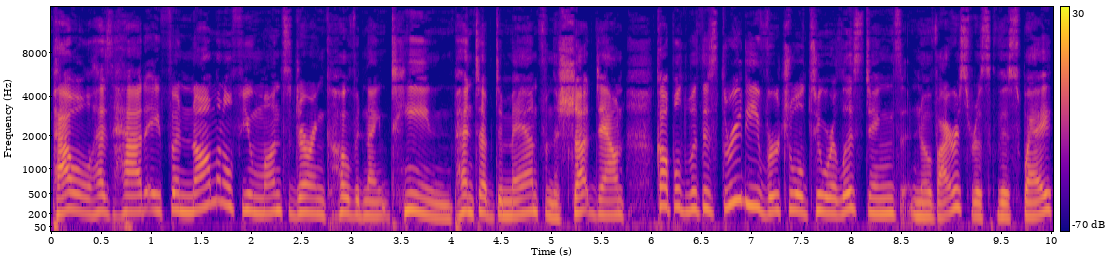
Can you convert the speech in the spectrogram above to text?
Powell has had a phenomenal few months during COVID 19. Pent up demand from the shutdown, coupled with his 3D virtual tour listings, no virus risk this way,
